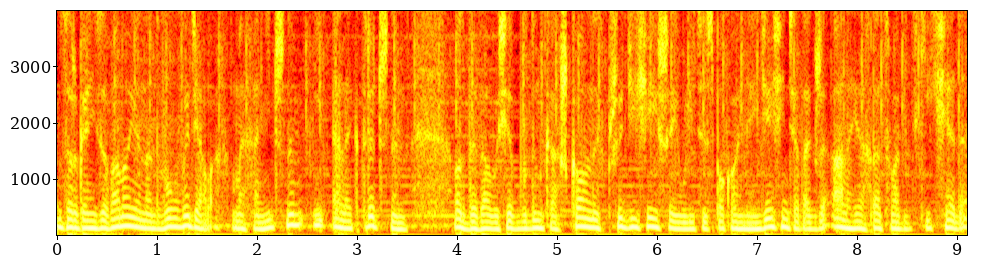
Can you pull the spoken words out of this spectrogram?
Zorganizowano je na dwóch wydziałach mechanicznym i elektrycznym. Odbywały się w budynkach szkolnych przy dzisiejszej ulicy Spokojnej 10, a także Alejach Racławickich 7.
